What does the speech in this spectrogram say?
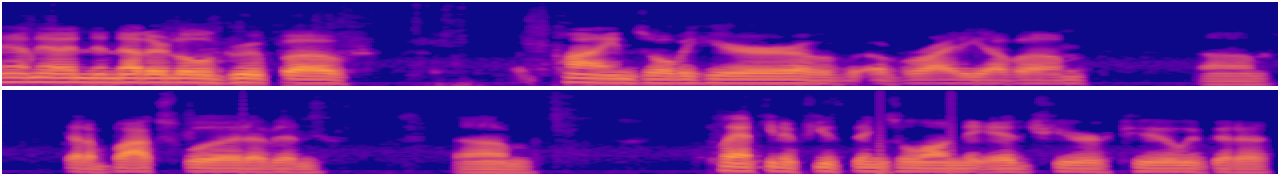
And then another little group of pines over here, a, a variety of them. Um, got a boxwood. I've been um, planting a few things along the edge here too. We've got a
